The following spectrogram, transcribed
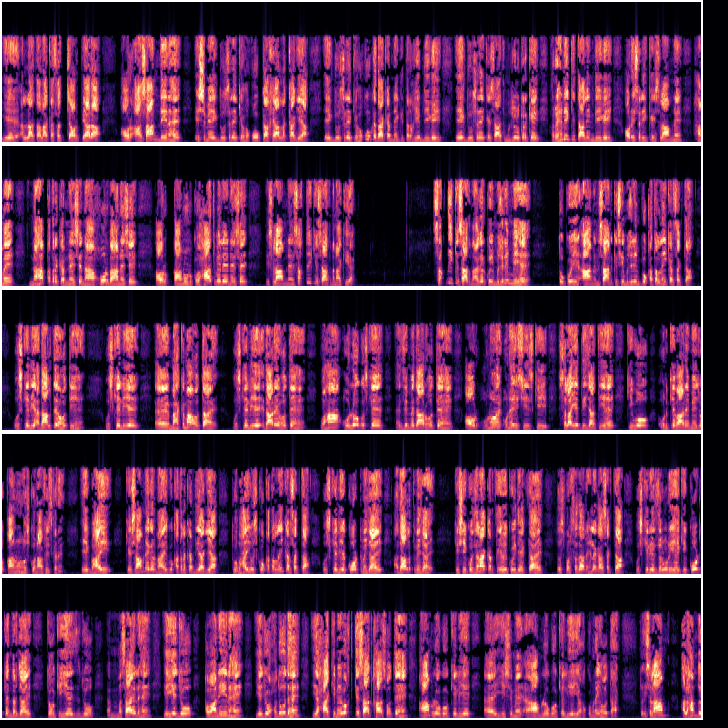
یہ اللہ تعالیٰ کا سچا اور پیارا اور آسان دین ہے، اس میں ایک دوسرے کے حقوق کا خیال رکھا گیا، ایک دوسرے کے حقوق ادا کرنے کی ترغیب دی گئی، ایک دوسرے کے ساتھ مل جل کر کے رہنے کی تعلیم دی گئی، اور اس طریقے اسلام نے ہمیں نہ قطر کرنے سے، نہ خون بہانے سے اور قانون کو ہاتھ میں لینے سے اسلام نے سختی کے ساتھ منع کیا سختی کے ساتھ میں اگر کوئی مجرم بھی ہے تو کوئی عام انسان کسی مجرم کو قتل نہیں کر سکتا۔ اس کے لیے عدالتیں ہوتی ہیں، اس کے لیے محکمہ ہوتا ہے، اس کے لیے ادارے ہوتے ہیں۔ وہاں وہ لوگ اس کے ذمہ دار ہوتے ہیں اور انہوں انہیں اس چیز کی صلاحیت دی جاتی ہے کہ وہ ان کے بارے میں جو قانون ہے، اس کو نافذ کریں۔ ایک بھائی کے سامنے اگر بھائی کو قتل کر دیا گیا تو بھائی اس کو قتل نہیں کر سکتا، اس کے لیے کورٹ میں جائے، عدالت میں جائے۔ کسی کو ذنا کرتے ہوئے کوئی دیکھتا ہے تو اس پر سزا نہیں لگا سکتا۔ اس کے لیے ضروری ہے کہ کورٹ کے اندر جائے، کیونکہ یہ جو مسائل ہیں یا یہ جو قوانین ہیں، یہ جو حدود ہیں، یہ حاکم وقت کے ساتھ خاص ہوتے ہیں۔ عام لوگوں کے لیے اس میں عام لوگوں کے لیے یہ حکم نہیں ہوتا۔ ہے تو اسلام الحمد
